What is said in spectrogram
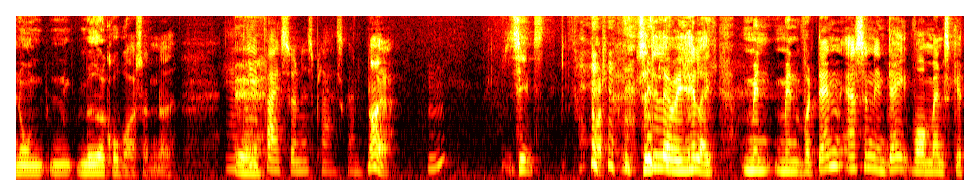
nogle mødergrupper og sådan noget. Ja, det er Øh. faktisk sundhedsplejerskerne. Nå ja. Mm. Se, godt. Så det laver I heller ikke. Men, men hvordan er sådan en dag, hvor man skal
